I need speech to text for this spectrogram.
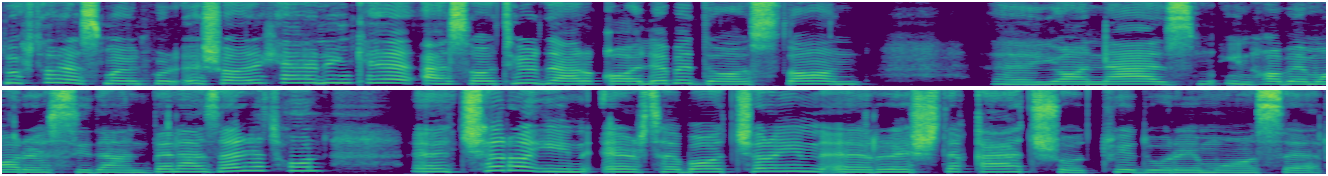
دکتر اسماعیل پور اشاره کردین که اساتیر در قالب داستان یا نظم اینها به ما رسیدن. به نظرتون چرا این ارتباط چرا این رشته قطع شد توی دوره معاصر؟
